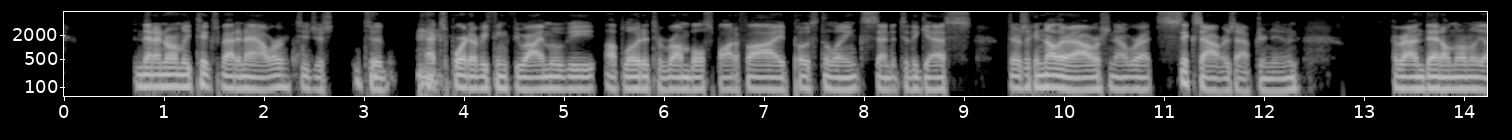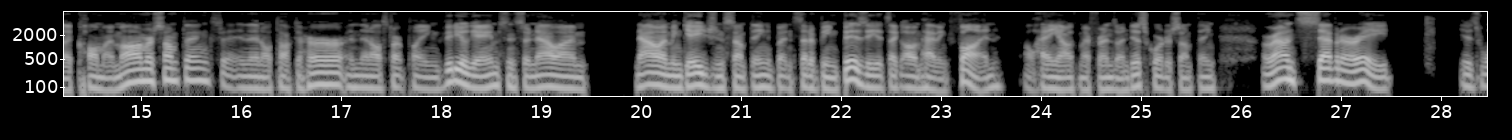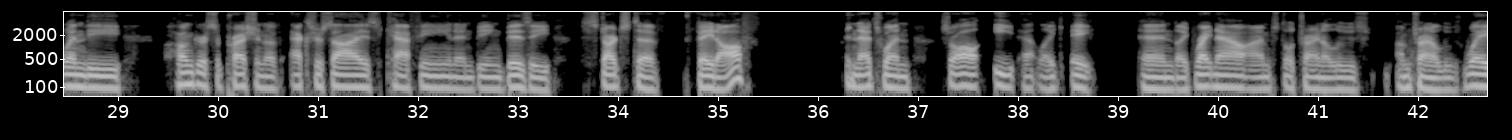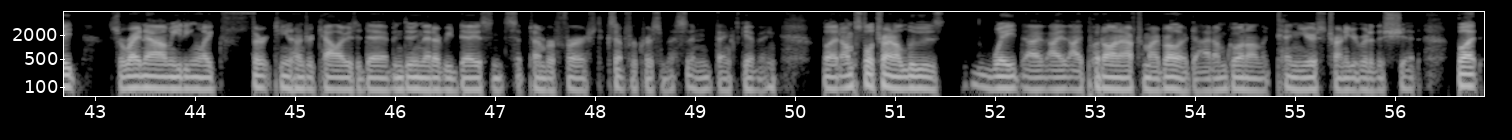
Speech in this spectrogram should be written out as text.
and then I normally takes about an hour to just to export everything through iMovie, upload it to Rumble, Spotify, post the links, send it to the guests. There's like another hour, so now we're at six hours afternoon. Around then, I'll normally like call my mom or something, so, and then I'll talk to her, and then I'll start playing video games. And so now I'm now I'm engaged in something, but instead of being busy, it's like oh, I'm having fun. I'll hang out with my friends on Discord or something. Around seven or eight is when the hunger suppression of exercise, caffeine, and being busy starts to fade off. And that's when, so I'll eat at like eight. And like right now, I'm still trying to lose, I'm trying to lose weight. So right now, I'm eating like 1,300 calories a day. I've been doing that every day since September 1st, except for Christmas and Thanksgiving. But I'm still trying to lose weight I, I, I put on after my brother died. I'm going on like 10 years trying to get rid of this shit. But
